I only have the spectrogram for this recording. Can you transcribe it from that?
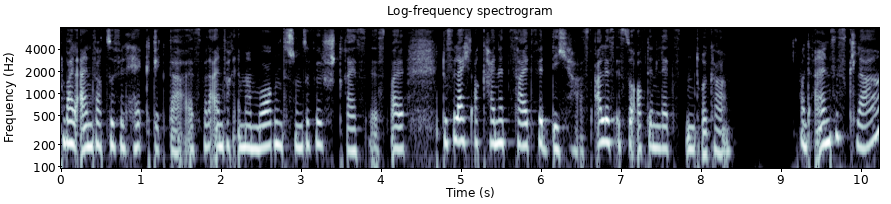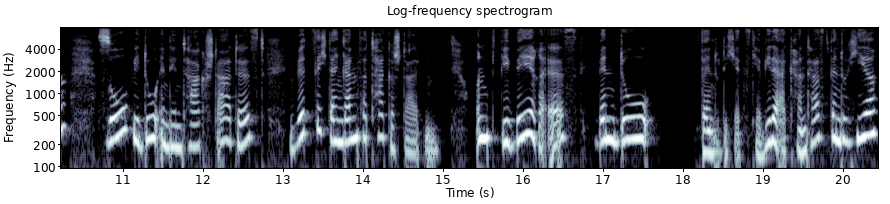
weil einfach zu viel Hektik da ist, weil einfach immer morgens schon so viel Stress ist, weil du vielleicht auch keine Zeit für dich hast. Alles ist so auf den letzten Drücker. Und eins ist klar, so wie du in den Tag startest, wird sich dein ganzer Tag gestalten. Und wie wäre es, wenn du, wenn du dich jetzt hier wiedererkannt hast, wenn du hier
